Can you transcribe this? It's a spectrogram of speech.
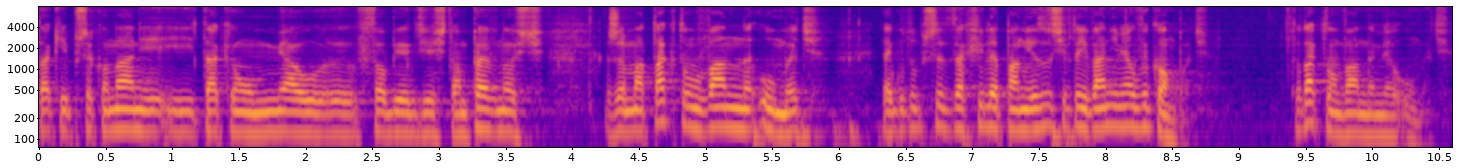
takie przekonanie i taką miał w sobie gdzieś tam pewność, że ma tak tą wannę umyć, jakby tu przyszedł za chwilę Pan Jezus się w tej wannie miał wykąpać. To tak tą wannę miał umyć.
